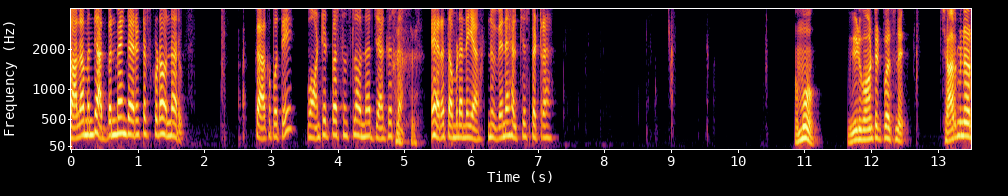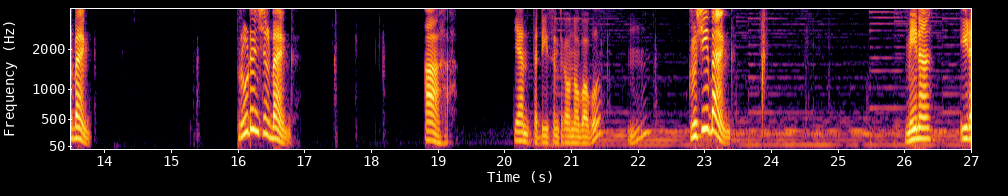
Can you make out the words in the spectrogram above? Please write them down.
చాలా మంది అర్బన్ బ్యాంక్ డైరెక్టర్స్ కూడా ఉన్నారు. కాకపోతే వాంటెడ్ పర్సన్స్లో ఉన్నారు జాగ్రత్త. ఎరా తమ్ముడన్నయ్య నువ్వేనా హెల్ప్ చేసి పెట్టరా? అమ్మో వీడు వాంటెడ్ పర్సనే చార్మినార్ బ్యాంక్. Prudential bank. ఆహా ఎంత డీసెంట్గా ఉన్నావు బాబు. కృషి బ్యాంక్. మీనా ఈడు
